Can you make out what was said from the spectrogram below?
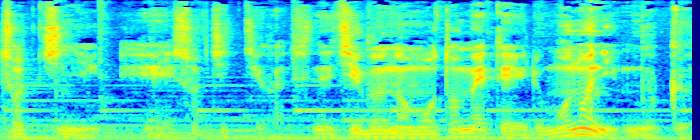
そっちに、えー、そっちっていうかですね自分の求めているものに向くっ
